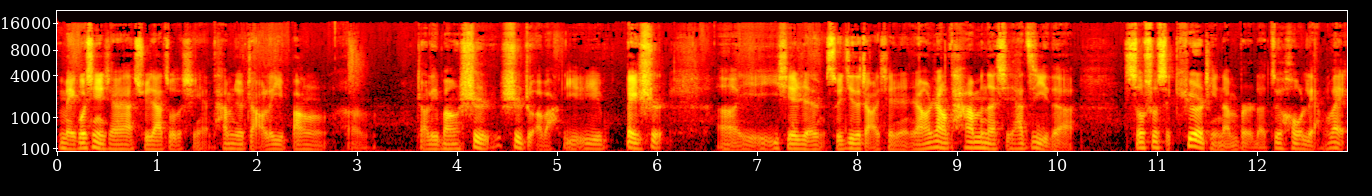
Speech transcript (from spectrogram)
美国心理学家学家做的实验，他们就找了一帮嗯，找了一帮试试者吧，一一被试，呃，一一些人随机的找一些人，然后让他们呢写下自己的 social security number 的最后两位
